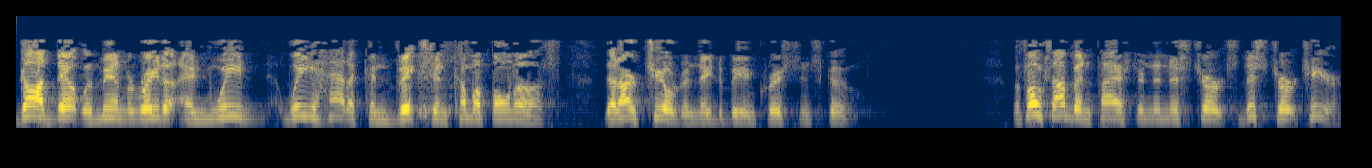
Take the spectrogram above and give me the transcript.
God dealt with me and Loretta, and we, we had a conviction come upon us that our children need to be in Christian school. But folks, I've been pastoring in this church, this church here,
